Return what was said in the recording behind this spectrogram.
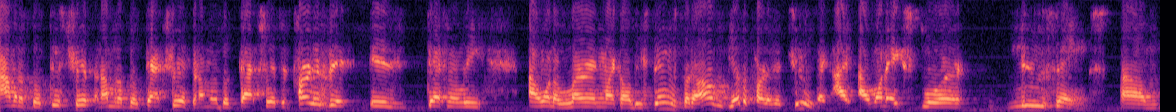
I'm gonna book this trip and I'm gonna book that trip and I'm gonna book that trip. And part of it is definitely I want to learn like all these things, but all the other part of it too is like I, I want to explore new things. Um,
